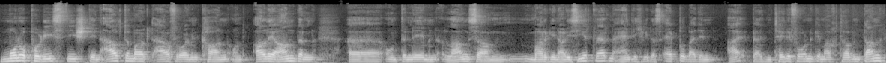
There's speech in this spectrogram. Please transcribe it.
monopolistisch den Automarkt aufräumen kann und alle anderen äh, Unternehmen langsam marginalisiert werden, ähnlich wie das Apple bei den, bei den Telefonen gemacht haben, dann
